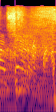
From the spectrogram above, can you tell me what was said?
that sound.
